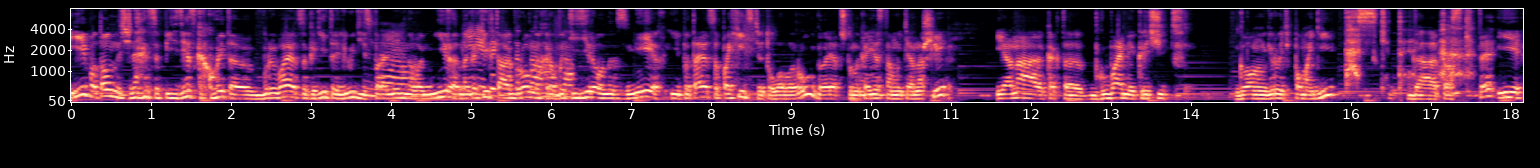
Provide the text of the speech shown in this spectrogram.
И потом начинается пиздец какой-то, врываются какие-то люди из Да. параллельного мира на Змеи каких-то какие-то огромных там, да. роботизированных змеях и пытаются похитить эту Лавару, говорят, что наконец-то мы тебя нашли. И она как-то губами кричит главному герою, типа, помоги, Таските. да, Таските. И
